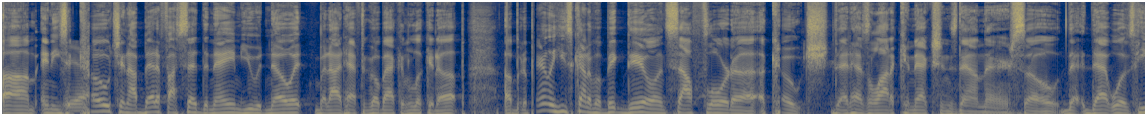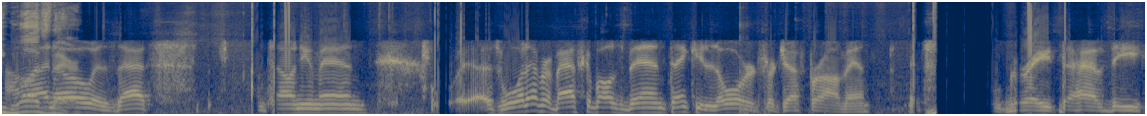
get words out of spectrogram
Um, and he's a coach, and I bet if I said the name, you would know it, but I'd have to go back and look it up. Uh, but apparently he's kind of a big deal in South Florida, a coach that has a lot of connections down there. So that that was he All was I there. know is that's. I'm telling you, man. As whatever basketball's been, thank you, Lord, for Jeff Brohm, man. It's great to have the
